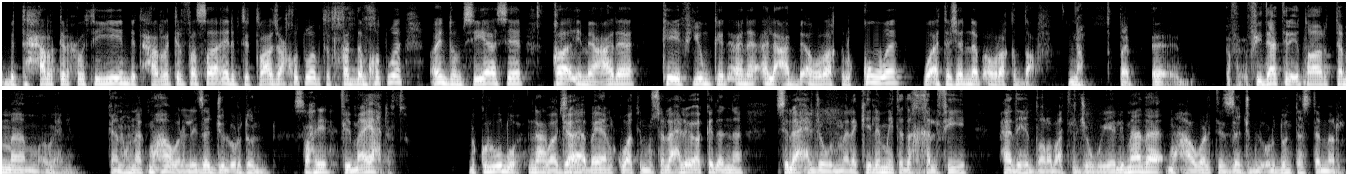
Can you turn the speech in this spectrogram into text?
بتحرك الحوثيين بتحرك الفصائل بتتراجع خطوة بتتقدم خطوة. عندهم سياسة قائمة على كيف يمكن أنا ألعب بأوراق القوة وأتجنب أوراق الضعف. نعم. طيب آه، في ذات الإطار تم يعني كان هناك محاولة لزج الأردن صحيح. فيما يحدث بكل وضوح. نعم وجاء صحيح. بيان القوات المسلحة ليؤكد أن سلاح الجو الملكي لم يتدخل في هذه الضربات الجوية. لماذا محاولة الزج بالأردن تستمر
